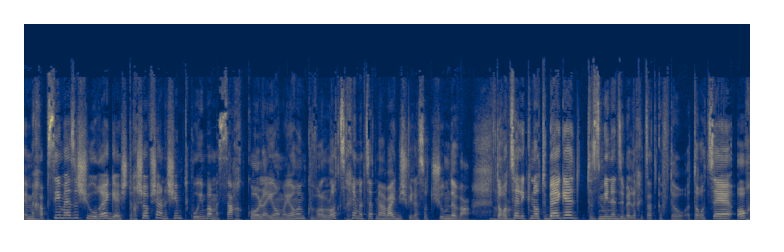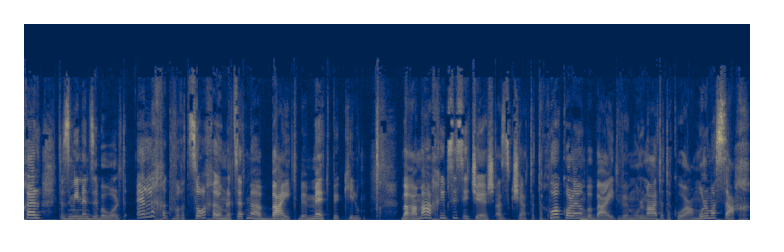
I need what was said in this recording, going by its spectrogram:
הם מחפשים איזשהו רגש. תחשוב שאנשים תקועים במסך כל היום. היום הם כבר לא צריכים לצאת מהבית בשביל לעשות שום דבר. נכון. אתה רוצה לקנות בגד, תזמין את זה בלחיצת כפתור. אתה רוצה אוכל, תזמין את זה בוולט. אין לך כבר צורך היום לצאת מהבית, באמת, כאילו, ברמה הכי בסיסית שיש. אז כשאתה תקוע כל היום בבית, ומול מה אתה תקוע? מול מסך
